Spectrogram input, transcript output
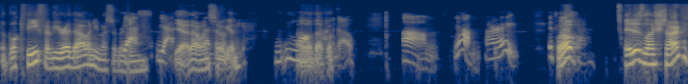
The Book Thief. Have you read that one? You must have read yes, that one. Yes. Yeah, that one's so good. Thief. Long I love that book. Ago. Um. Yeah. All right. It's well, lunchtime. It is lunchtime.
